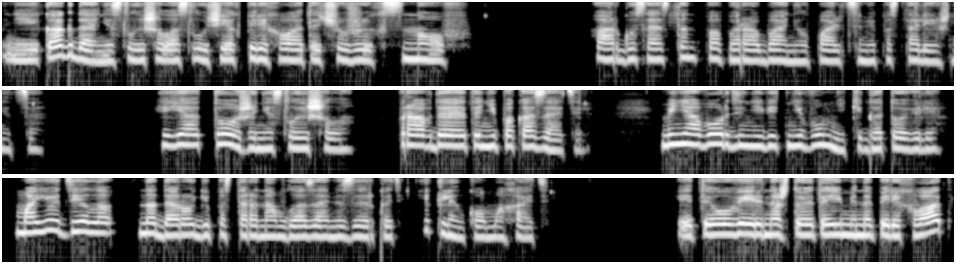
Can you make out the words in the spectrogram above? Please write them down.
«Никогда не слышала о случаях перехвата чужих снов». Аргус Эстон побарабанил пальцами по столешнице. «Я тоже не слышала. Правда, это не показатель. Меня в Ордене ведь не в умники готовили. Мое дело — на дороге по сторонам глазами зыркать и клинком махать». «И ты уверена, что это именно перехват?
